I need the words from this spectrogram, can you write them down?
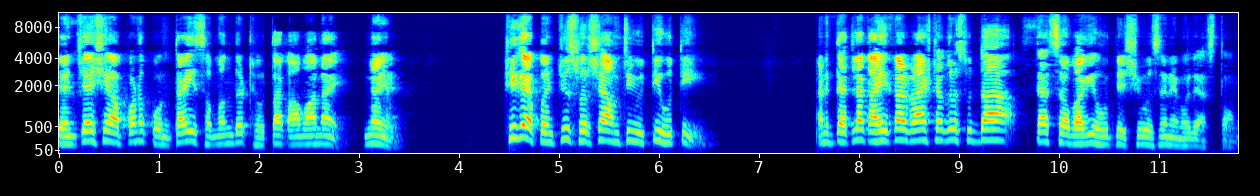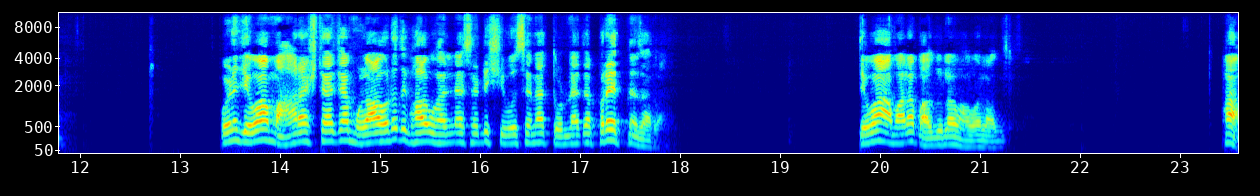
त्यांच्याशी आपण कोणताही संबंध ठेवता कामा नाही नाही. ठीक आहे पंचवीस वर्ष आमची युती होती. आणि त्यातला काही काळ राज ठाकरे सुद्धा त्यात सहभागी होते शिवसेनेमध्ये असताना. पण जेव्हा महाराष्ट्राच्या मुळावरच घाव घालण्यासाठी शिवसेना तोडण्याचा प्रयत्न झाला तेव्हा आम्हाला बाजूला व्हावं लागलं. हा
